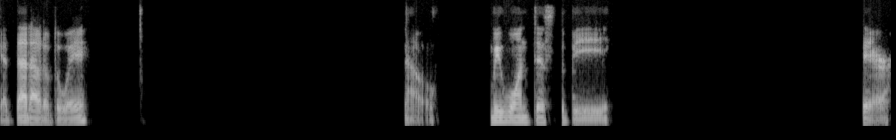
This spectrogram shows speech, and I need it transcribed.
get that out of the way. Now, we want this to be there.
